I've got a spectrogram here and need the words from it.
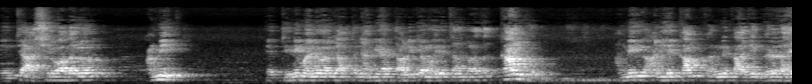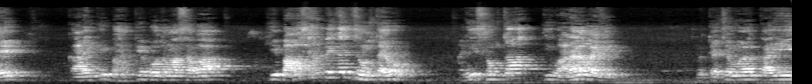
यांच्या आशीर्वादानं आम्ही या तिन्ही मान्यवरांच्या हाताने आम्ही या तालुक्यामध्ये चांगलं काम करू. आम्ही आणि हे काम करणे काळजी गरज आहे. कारण की भारतीय बौद्ध महासभा ही बाबासाहेब आंबेडकरांची संस्था आहे हो. आणि ही संस्था ही वाढायला पाहिजे. मग त्याच्यामुळं काही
